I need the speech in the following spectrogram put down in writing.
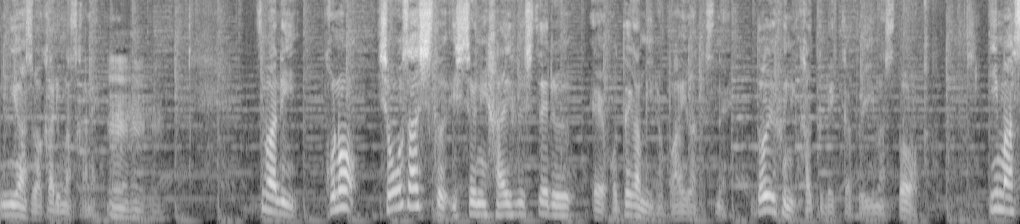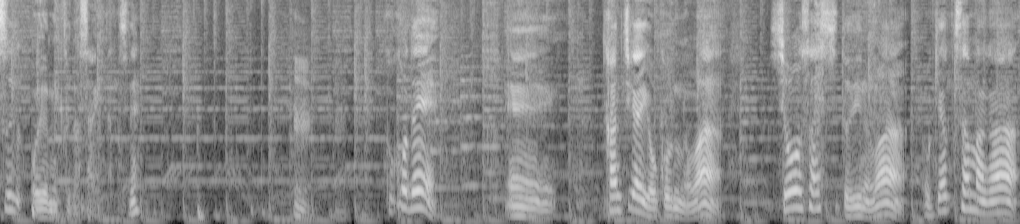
ニュアンス分かりますかね？うんうんうん。つまりこの小冊子と一緒に配布しているえーお手紙の場合はですねどういうふうに書くべきかと言いますと今すぐお読みくださいなんですねうん。ここで、えー勘違いが起こるのは小冊子というのはお客様が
